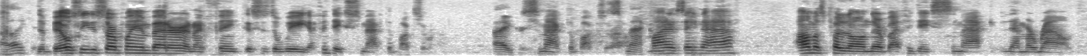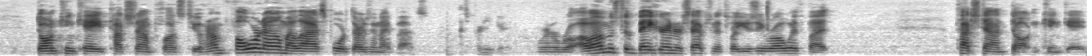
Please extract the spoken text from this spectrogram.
I like it. The Bills need to start playing better, and I think this is the week. I think they smack the Bucks around. I agree. Smack the Bucks around. Smack. Minus eight and a half. I almost put it on there, but I think they smack them around. Don Kincaid touchdown plus two. I'm four zero oh my last four Thursday night bets. That's pretty good. We're gonna roll. Oh, I almost took Baker interception. That's what I usually roll with, but touchdown Dalton Kincaid.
